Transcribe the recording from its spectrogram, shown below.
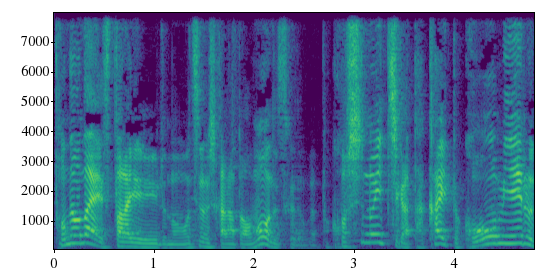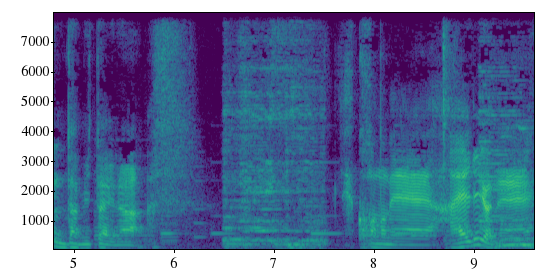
とんでもないスタイルの持ち主かなとは思うんですけどやっぱ腰の位置が高いとこう見えるんだみたいな。このね入るよね。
